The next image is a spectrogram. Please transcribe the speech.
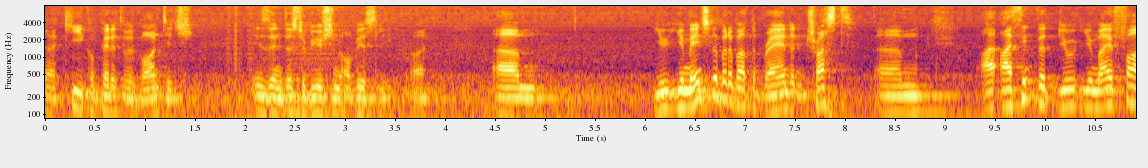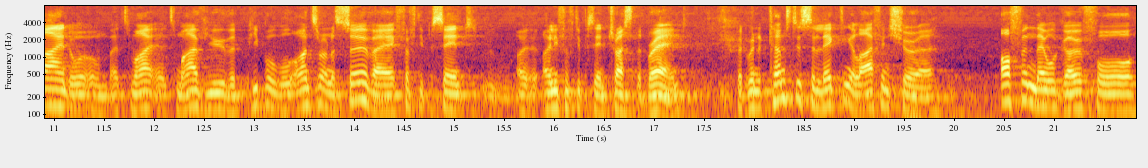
a, a, key competitive advantage is in distribution, obviously, right? Um, you, you, mentioned a bit about the brand and trust. Um, I, I, think that you, you may find, or it's my, it's my view, that people will answer on a survey 50% only 50% trust the brand. But when it comes to selecting a life insurer, often they will go for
